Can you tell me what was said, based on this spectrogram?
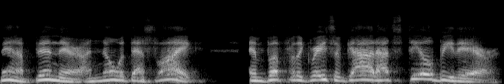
Man, I've been there. I know what that's like. And but for the grace of God, I'd still be there.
